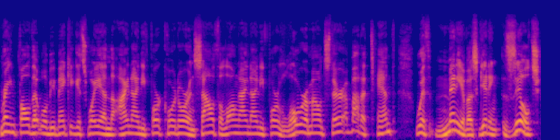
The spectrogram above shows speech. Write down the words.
Rainfall that will be making its way on the I 94 corridor and south along I 94, lower amounts there, about a tenth, with many of us getting zilch.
